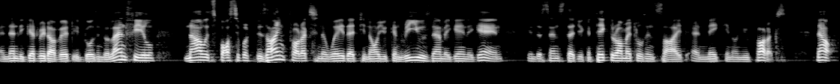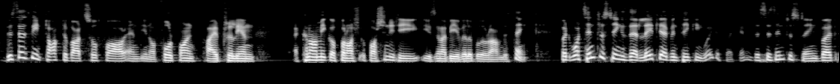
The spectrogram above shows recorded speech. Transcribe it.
and then we get rid of it, it goes into a landfill. Now it's possible to design products in a way that you, know, you can reuse them again and again in the sense that you can take the raw materials inside and make you know, new products. Now, this has been talked about so far, and you know, 4.5 trillion economic opportunity is going to be available around this thing. But what's interesting is that lately I've been thinking, wait a second, this is interesting, but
